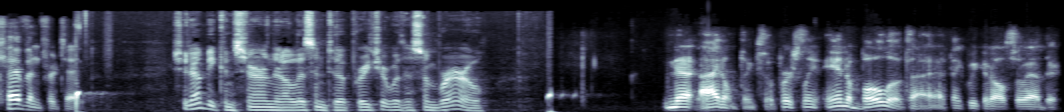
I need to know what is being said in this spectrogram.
Kevin for Teddy. Should I be concerned that I listen to a preacher with a sombrero? No, I don't think so personally. And a bolo tie, I think we could also add there.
